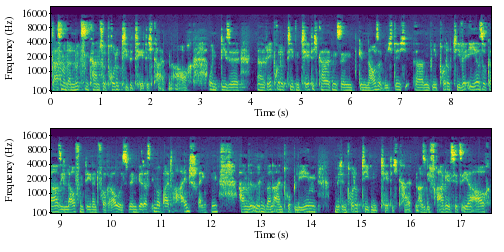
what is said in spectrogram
das man dann nutzen kann für produktive Tätigkeiten auch. Und diese äh, reproduktiven Tätigkeiten sind genauso wichtig äh, wie produktive, eher sogar, sie laufen denen voraus. Wenn wir das immer weiter einschränken, haben wir irgendwann ein Problem mit den produktiven Tätigkeiten. Also die Frage ist jetzt eher auch,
